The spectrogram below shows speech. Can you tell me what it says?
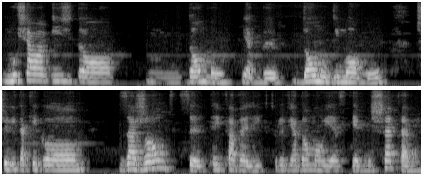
Musiałam iść do mm, domu, jakby domu Dimohu, czyli takiego zarządcy tej faweli, który wiadomo jest jakby szefem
